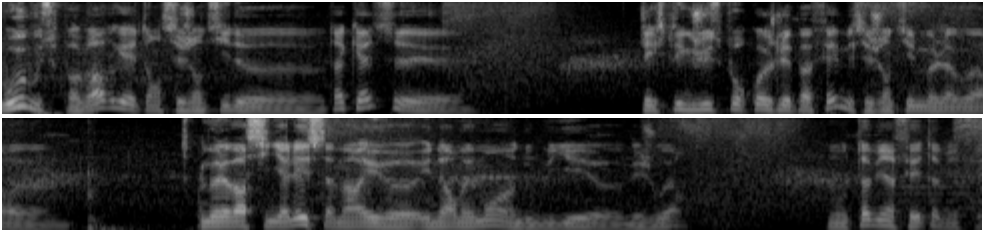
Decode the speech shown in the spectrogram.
Oui, c'est pas grave, Gaëtan, c'est gentil de... T'inquiète, c'est... Je t'explique juste pourquoi je l'ai pas fait, mais c'est gentil de me l'avoir... euh, me l'avoir signalé, ça m'arrive euh, énormément hein, d'oublier euh, mes joueurs. Donc t'as bien fait, t'as bien fait.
